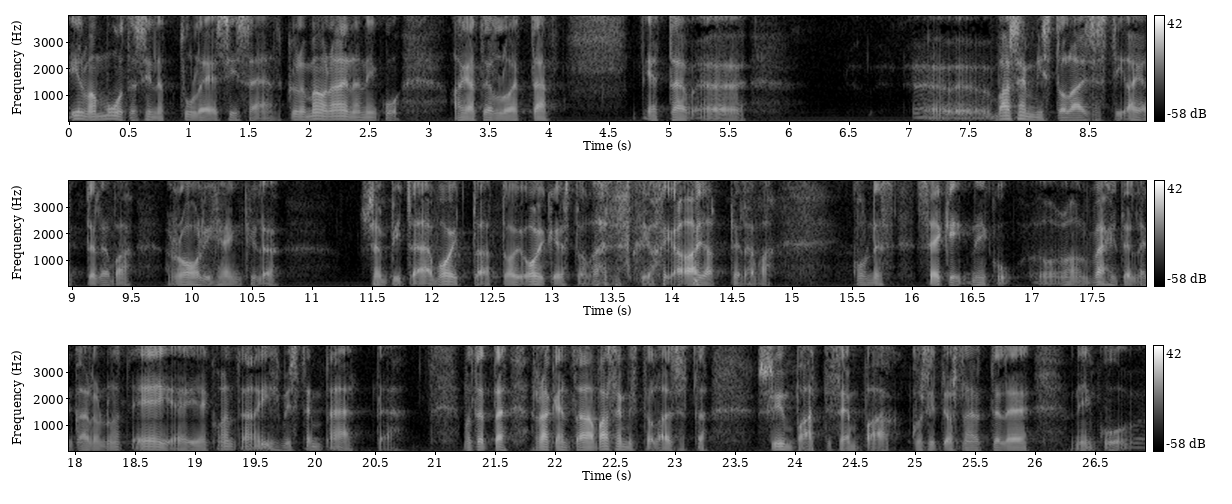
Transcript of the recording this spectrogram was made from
ilman muuta sinne tulee sisään. Kyllä mä oon aina niin kuin ajatellut, että, että ö, vasemmistolaisesti ajatteleva roolihenkilö, sen pitää voittaa toi oikeistolaisesti ajatteleva, kunnes sekin niin kuin on vähitellen kadonnut, että ei, ei, ei, kun antaa ihmisten päättää. Mutta että rakentaa vasemmistolaisesta sympaattisempaa, kun sitten jos näyttelee niin kuin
